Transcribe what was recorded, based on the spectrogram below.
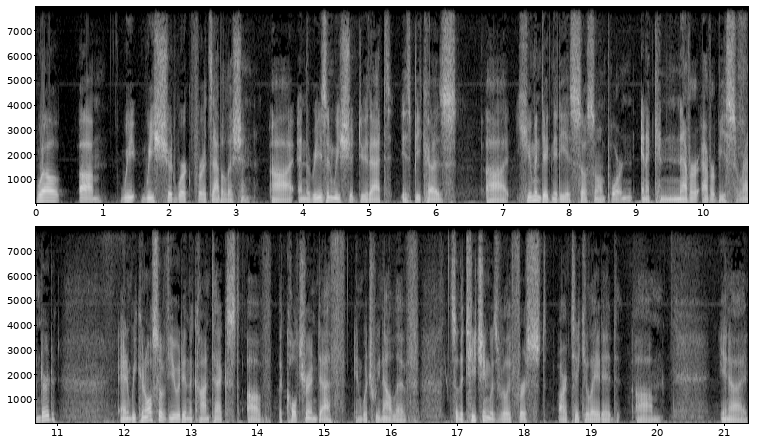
Well, um, we we should work for its abolition, uh, and the reason we should do that is because uh, human dignity is so so important, and it can never ever be surrendered. And we can also view it in the context of the culture and death in which we now live. So the teaching was really first articulated um, in a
